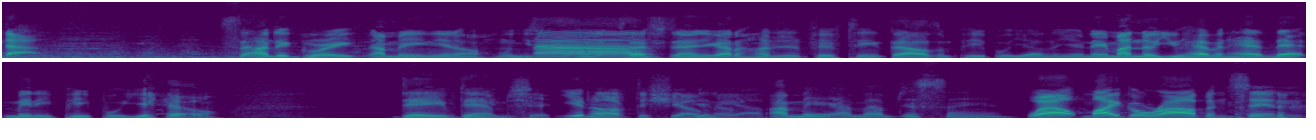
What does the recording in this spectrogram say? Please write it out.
No. sounded great. I mean, you know, when you Nah. score a touchdown, you got 115,000 people yelling your name. I know you haven't had that many people yell Dave Dameshek. You don't have to show You me know, up. I mean, I mean, I'm just saying. Well, Michael Robinson,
